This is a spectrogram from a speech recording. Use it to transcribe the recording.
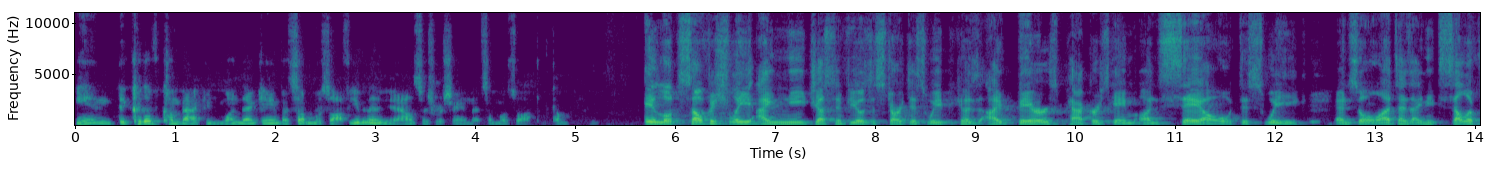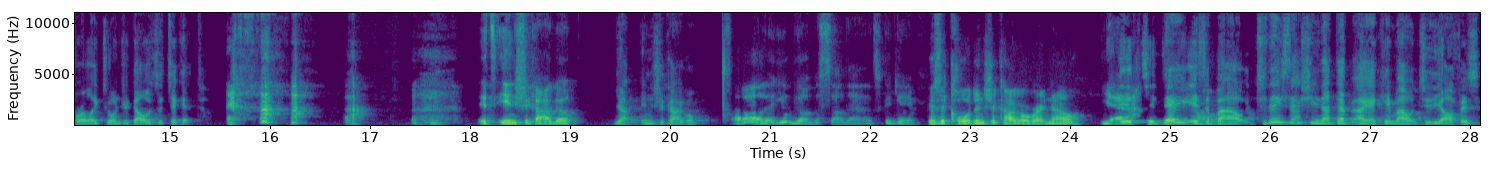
and they could have come back and won that game, but something was off. Even the announcers were saying that something was off with them. Hey, look, selfishly, I need Justin Fields to start this week because I Bears Packers game on sale this week. And so a lot of times I need to sell it for like $200 a ticket. it's in Chicago? Yep, in Chicago. Oh, you'll be able to sell that. That's a good game. Is it cold in Chicago right now? Yeah. It, today is oh. about, today's actually not that, I came out to the office.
